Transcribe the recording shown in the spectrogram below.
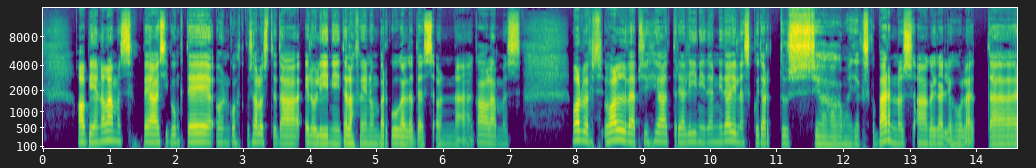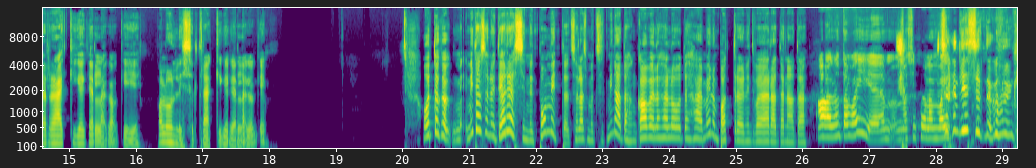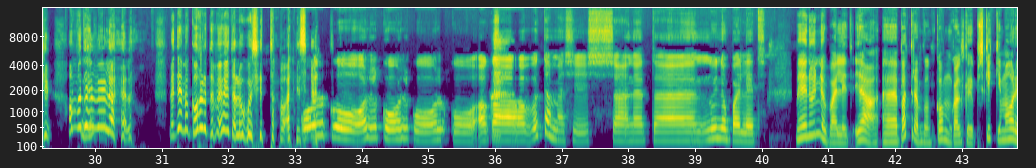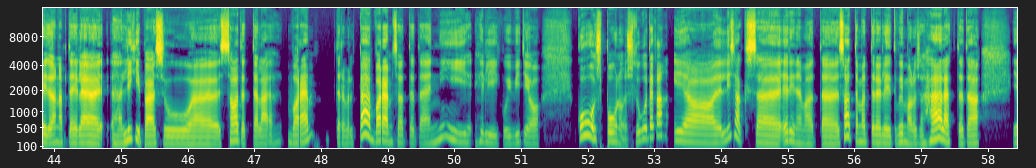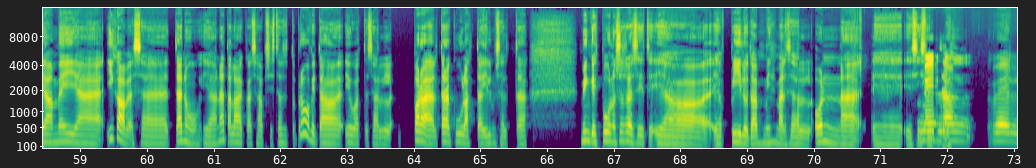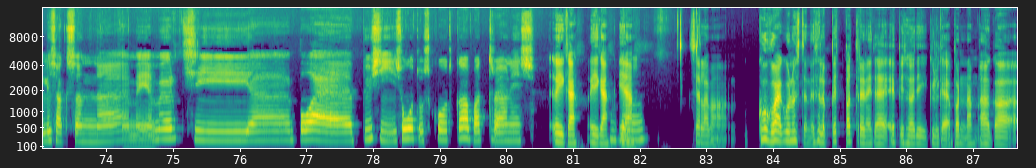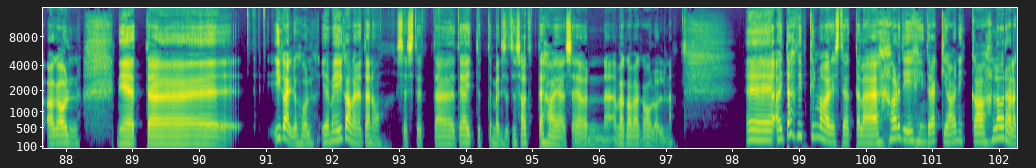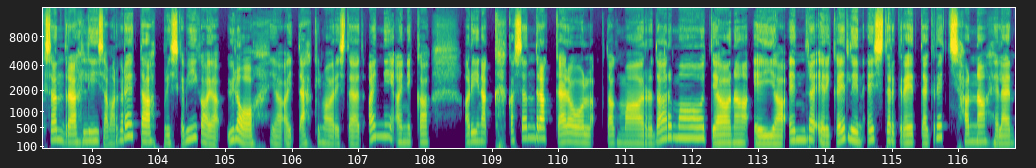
abi on olemas, peaasi.ee on koht, kus alustada, eluliini telefoninumber guugeldades on äh, ka olemas valve, valvepsühhiaatria liinid on nii Tallinnas kui Tartus ja ma ei tea, kas ka Pärnus, aga igal juhul, et äh, rääkige kellegagi, palun lihtsalt rääkige kellegagi. Oota, aga mida sa nüüd järjest siin nüüd pommitad, selles mõttes, et mina tahan ka veel ühe loo teha ja meil on Patreonid vaja ära tänada. aa, no davai, ma siis olen vait. see on lihtsalt nagu mingi, ma teen veel ühe loo me teeme kordamööda lugusid tavaliselt. olgu, olgu, olgu, olgu, aga võtame siis äh, need äh, nunnupallid. meie nunnupallid ja äh, patreon.com kaldkriips Kikimoorid annab teile ligipääsu saadetele varem, tervelt päev varem saate te nii heli kui video koos boonuslugudega ja lisaks äh, erinevad äh, saatematerjalid, võimaluse hääletada ja meie igavese tänu ja nädal aega saab siis tasuta proovida, jõuate seal parajalt ära kuulata ilmselt äh, mingeid boonusosasid ja, ja piiluda, mis meil seal on. meil on veel lisaks on meie Merch'i poe püsisooduskood ka Patreonis õige, õige mm -hmm. ja selle ma kogu aeg unustan selle Patreonide episoodi külge panna, aga, aga on. nii et äh, igal juhul ja meie igavene tänu, sest et äh, te aitate meil seda saadet teha ja see on väga-väga äh, oluline äh, aitäh vippkülmaväristajatele Hardi, Indrek ja Annika, Laura Aleksandra, Liisa Margareeta, Priske Viiga ja Ülo. Ja aitäh külmaväristajad Anni, Annika, Arinak, Cassandra, Carol, Dagmar, Tarmo, Diana, Eija, Endre, Erika Edlin, Ester, Grete, Grets, Hanna, Helen,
